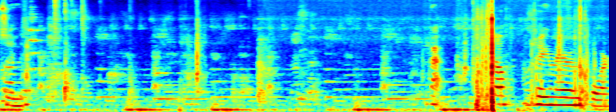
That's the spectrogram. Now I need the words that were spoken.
So, okay, so I'll show you my room before.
